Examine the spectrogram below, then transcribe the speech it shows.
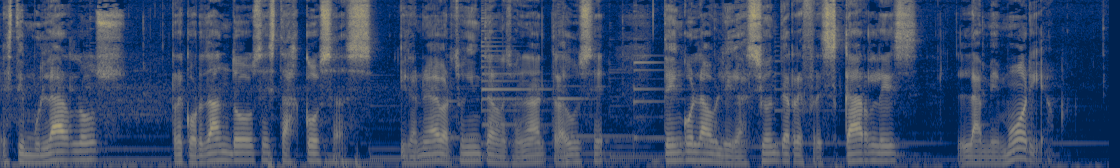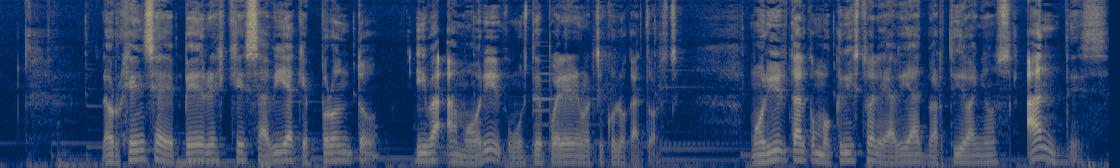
estimularlos, recordándoos estas cosas, y la nueva versión internacional traduce, tengo la obligación de refrescarles la memoria. La urgencia de Pedro es que sabía que pronto iba a morir, como usted puede leer en el versículo 14. Morir tal como Cristo le había advertido años antes,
